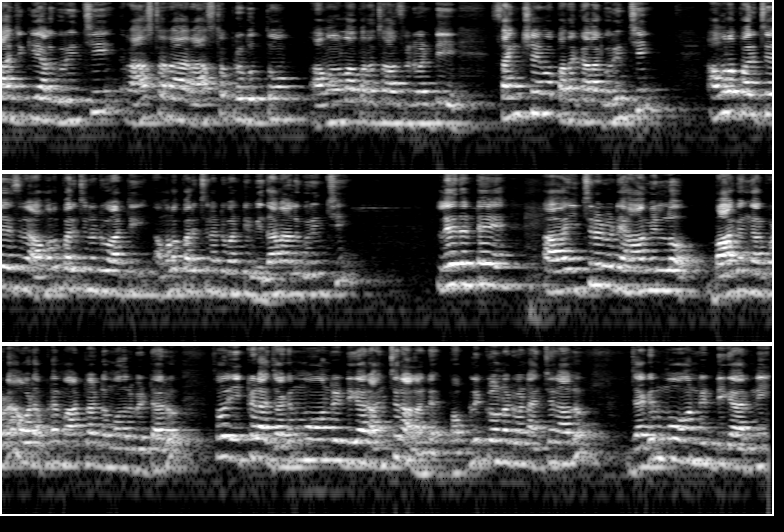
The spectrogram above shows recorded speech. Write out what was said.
రాజకీయాల గురించి రాష్ట్ర రా- రాష్ట్ర ప్రభుత్వం అమలుపరచాల్సినటువంటి సంక్షేమ పథకాల గురించి అమలుపరిచేసిన అమలుపరిచినటువంటి అమలుపరిచినటువంటి విధానాల గురించి లేదంటే ఇచ్చినటువంటి హామీల్లో భాగంగా కూడా ఆవిడప్పుడే మాట్లాడడం మొదలుపెట్టారు. సో ఇక్కడ జగన్మోహన్ రెడ్డి గారి అంచనాలు అంటే పబ్లిక్లో ఉన్నటువంటి అంచనాలు జగన్మోహన్ రెడ్డి గారిని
